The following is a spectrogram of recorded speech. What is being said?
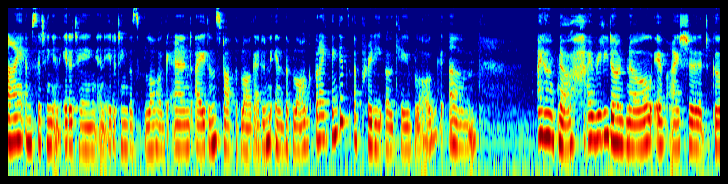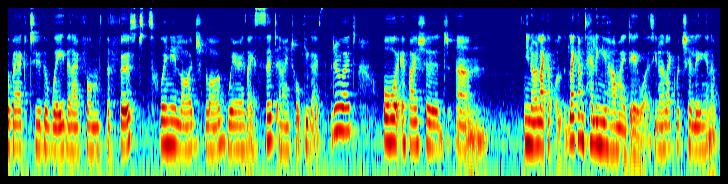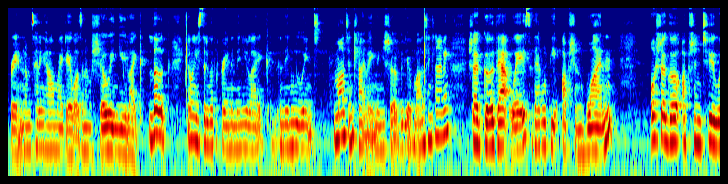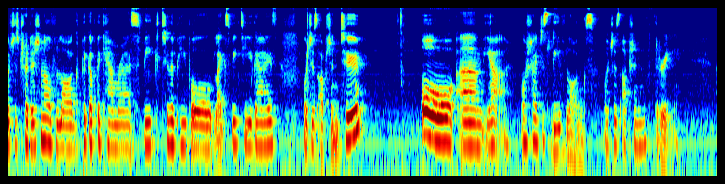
I am sitting and editing and editing this vlog and I didn't start the vlog, I didn't end the vlog, but I think it's a pretty okay vlog. Um, I don't know. I really don't know if I should go back to the way that I filmed the first 20 large vlog, whereas I sit and I talk you guys through it, or if I should um, you know like like i'm telling you how my day was you know like we're chilling and a friend and i'm telling you how my day was and i'm showing you like look you know when you're sitting with a friend and then you're like and then we went mountain climbing then you show a video of mountain climbing. Should i go that way? So that would be option one. Or should i go option two which is traditional vlog pick up the camera speak to the people like speak to you guys which is option two. Or um yeah. Or should I just leave vlogs, which is option three?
